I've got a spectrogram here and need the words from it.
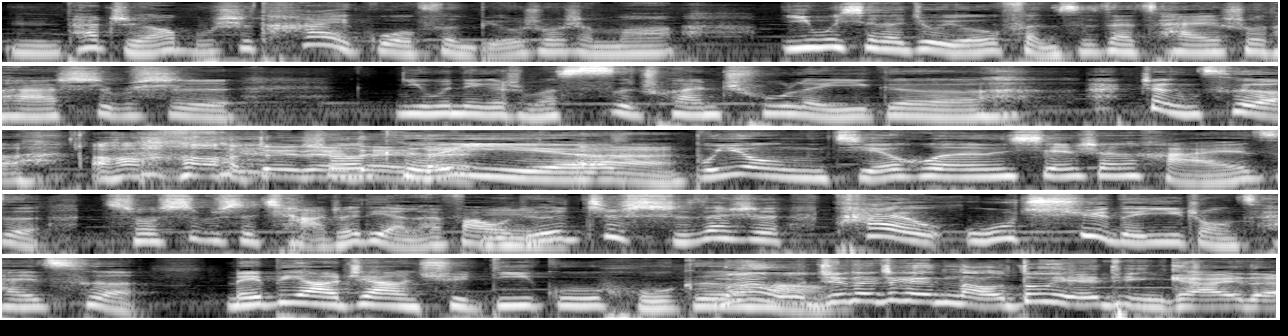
嗯，他只要不是太过分，比如说什么，因为现在就有粉丝在猜说他是不是。因为那个什么四川出了一个 政策啊，对对对，说可以不用结婚先生孩子，说是不是卡着点来发？我觉得这实在是太无趣的一种猜测，没必要这样去低估胡歌。没有，我觉得这个脑洞也挺开的，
